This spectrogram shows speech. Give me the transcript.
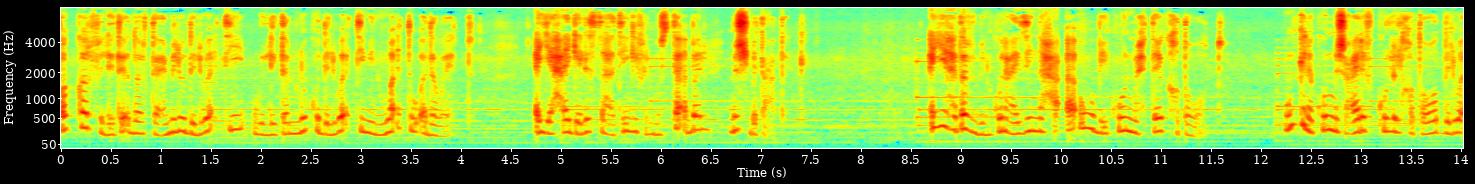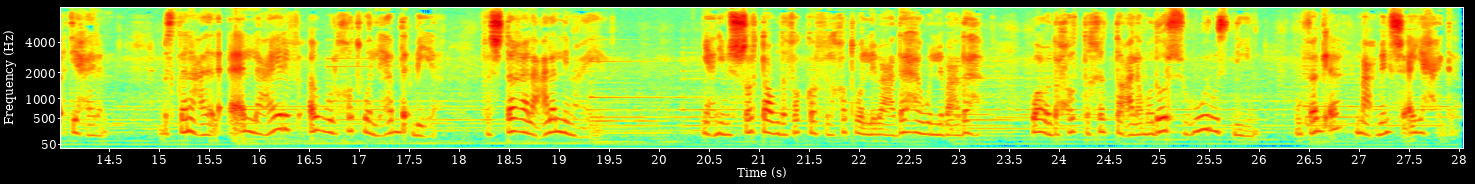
فكر في اللي تقدر تعمله دلوقتي واللي تملكه دلوقتي من وقت وأدوات. أي حاجة لسه هتيجي في المستقبل مش بتاعتك. أي هدف بنكون عايزين نحققه بيكون محتاج خطوات. ممكن أكون مش عارف كل الخطوات دلوقتي حالا بس أنا على الأقل عارف أول خطوة اللي هبدأ بيها فأشتغل على اللي معايا. يعني مش شرط أقعد أفكر في الخطوة اللي بعدها واللي بعدها وأقعد أحط خطة على مدار شهور وسنين وفجأة ما أعملش أي حاجة.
